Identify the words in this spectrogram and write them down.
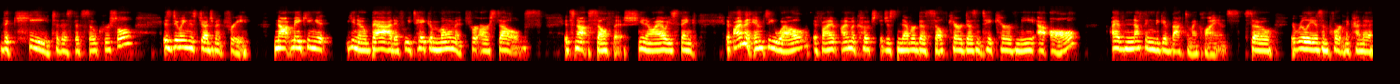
the key to this that's so crucial is doing this judgment free, not making it, you know, bad if we take a moment for ourselves. It's not selfish. You know, I always think if I'm an empty well, if I'm, I'm a coach that just never does self care, doesn't take care of me at all, I have nothing to give back to my clients. So it really is important to kind of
